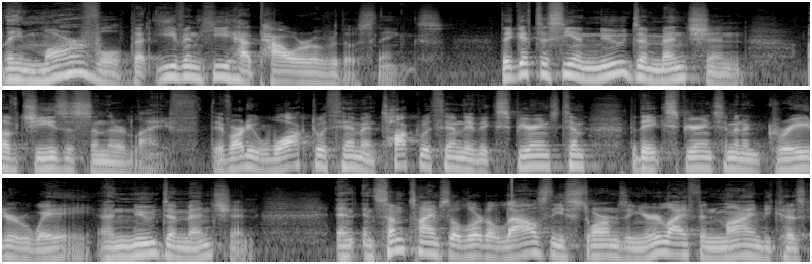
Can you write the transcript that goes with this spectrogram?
they marveled that even he had power over those things. They get to see a new dimension of Jesus in their life. They've already walked with him and talked with him, they've experienced him, but they experience him in a greater way, a new dimension. And, and sometimes the Lord allows these storms in your life and mine because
